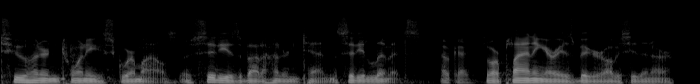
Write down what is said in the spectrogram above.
220 square miles. Our city is about 110, the city limits. okay, So our planning area is bigger, obviously, than our.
